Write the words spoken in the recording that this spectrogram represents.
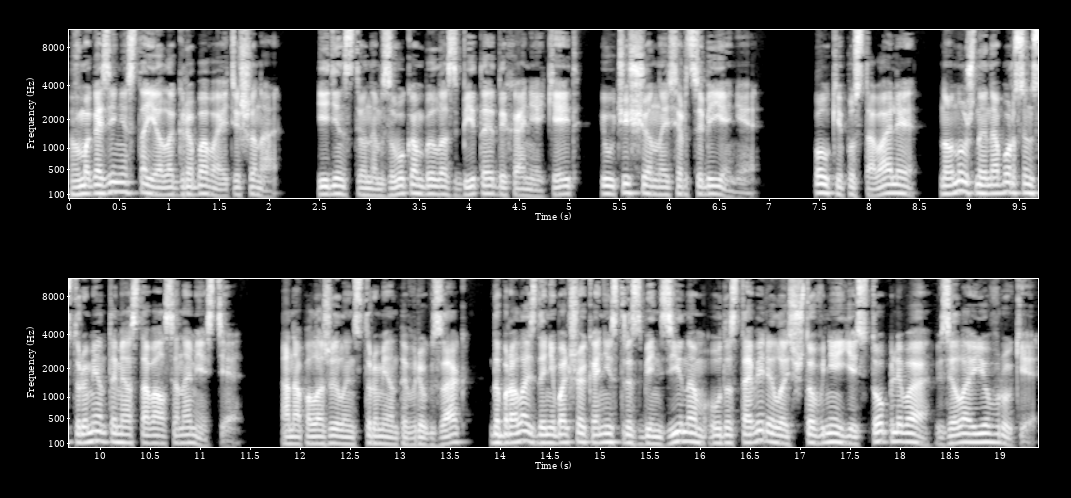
В магазине стояла гробовая тишина. Единственным звуком было сбитое дыхание Кейт и учащенное сердцебиение. Полки пустовали, но нужный набор с инструментами оставался на месте. Она положила инструменты в рюкзак, добралась до небольшой канистры с бензином, удостоверилась, что в ней есть топливо, взяла ее в руки.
